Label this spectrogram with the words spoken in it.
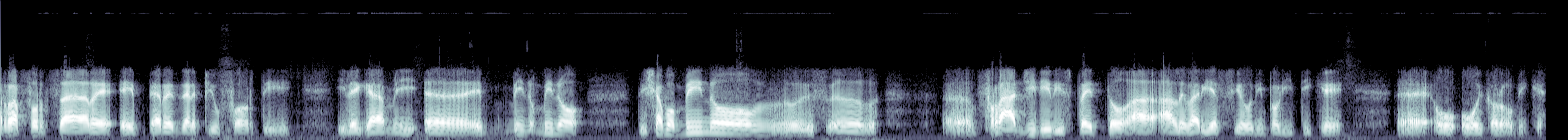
rafforzare e per rendere più forti i legami eh, meno, meno, diciamo, meno eh, fragili rispetto a, alle variazioni politiche o, o economiche.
